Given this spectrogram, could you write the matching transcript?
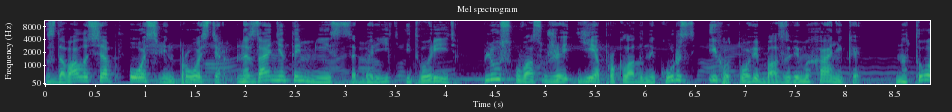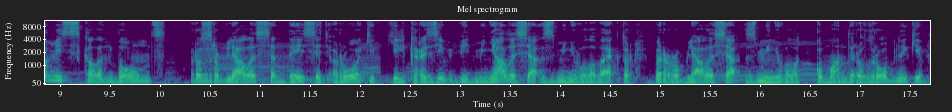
Здавалося б, ось він простір, незайняте місце, беріть і творіть. Плюс у вас вже є прокладений курс і готові базові механіки. Натомість Skull Bones розроблялася 10 років, кілька разів відмінялася, змінювала вектор, перероблялася, змінювала команди розробників,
